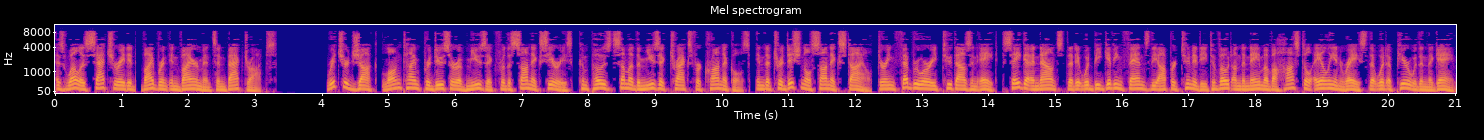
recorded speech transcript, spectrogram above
as well as saturated, vibrant environments and backdrops. Richard Jacques, longtime producer of music for the Sonic series, composed some of the music tracks for Chronicles, in the traditional Sonic style. During February 2008, Sega announced that it would be giving fans the opportunity to vote on the name of a hostile alien race that would appear within the game.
